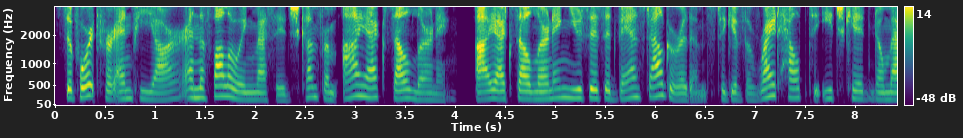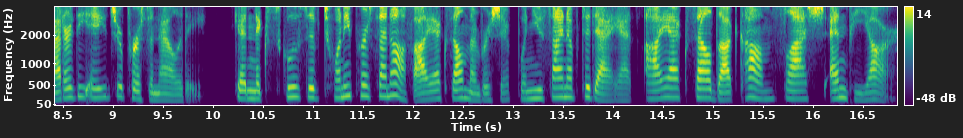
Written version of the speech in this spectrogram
Support for NPR and the following message come from IXL Learning. IXL Learning uses advanced algorithms to give the right help to each kid no matter the age or personality. Get an exclusive 20% off IXL membership when you sign up today at IXL.com/NPR.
